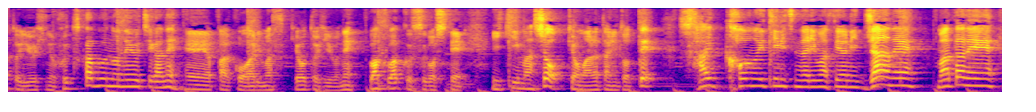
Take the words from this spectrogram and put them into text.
という日の2日分の値打ちがね、えー、やっぱこうあります。今日という日をね、ワクワク過ごしていきましょう。今日もあなたにとって最高の一日になりますように。じゃあね、またね、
